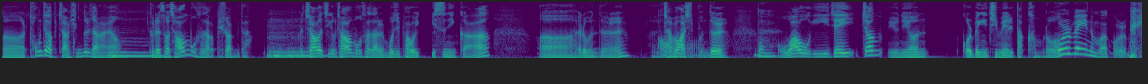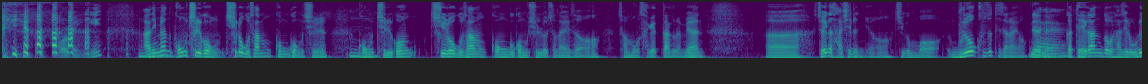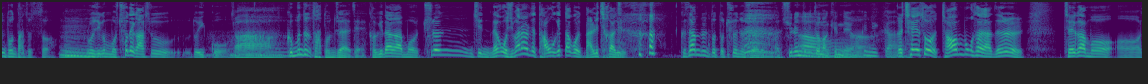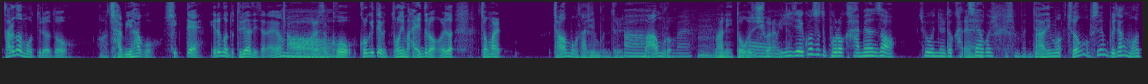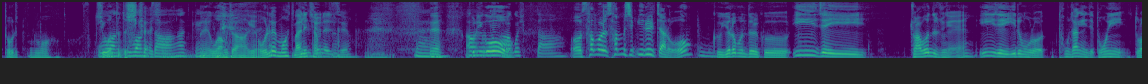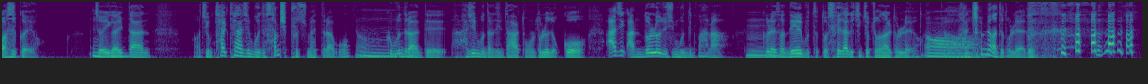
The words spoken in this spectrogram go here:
어 통제가 참 힘들잖아요. 음. 그래서 자원봉사자가 필요합니다. 음. 자, 지금 자원봉사자를 모집하고 있, 있으니까 어, 여러분들 어. 자봉하실 분들 네. wow ej union 골뱅이 gmail.com으로 골뱅이는 뭐야, 골뱅이? 골뱅이 아니면 070-7593-0907 음. 070-7593-0907로 전화해서 자원봉사하겠다 그러면 아 저희가 사실은요 지금 뭐 무료 콘서트잖아요. 네네. 네. 그러니까 대관도 사실 우린 돈 다 줬어. 음. 그리고 지금 뭐 초대 가수도 있고 아. 그분들도 다 돈 줘야 돼. 거기다가 뭐 출연진 내가 오지 말았는데 다 오겠다고 난리 쳐가지고 그 사람들도 또 출연료 줘야 됩니다. 출연진이 어. 더 많겠네요. 그러니까 최소 자원봉사자들 제가 뭐 어, 다른 건 못 드려도 어, 차비하고 식대 이런 것도 드려야 되잖아요. 아. 그래서 그 그렇기 때문에 돈이 많이 들어. 그래서 정말 자원봉사 하시는 분들 아, 마음으로 정말. 많이 도와주시기 어, 바랍니다. 이제 콘서트 보러 가면서 좋은 일도 같이 네. 하고 싶으신 분들. 아니 뭐 정 없으면 그냥 뭐 또 우리 뭐 직원들도 우왕- 시켜야지. 우왕좌왕하게. 네, 우왕좌왕하게. 원래 뭐 많이 일 지원해 잘- 주세요. 네. 네. 아, 그리고. 어, 3월 31일자로 음. 그 여러분들 그 EJ 조합원들 중에 EJ 이름으로 통장에 이제 돈이 들어왔을 거예요. 저희가 음. 일단 어, 지금 탈퇴하신 분들 30%쯤 했더라고. 음. 그분들한테 하신 분들한테 지금 다 돈을 돌려줬고 아직 안 돌려주신 분들이 많아. 음. 그래서 내일부터 또 세작이 직접 전화를 돌려요. 어. 한 천 명한테 돌려야 돼.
